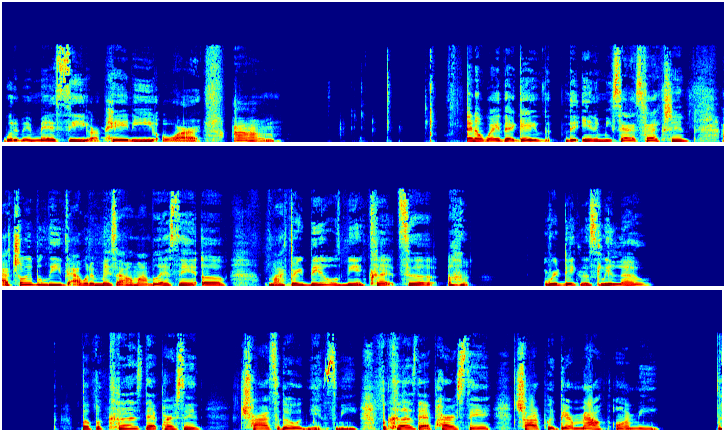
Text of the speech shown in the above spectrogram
would have been messy or petty or, um, in a way that gave the enemy satisfaction, I truly believe that I would have missed out on my blessing of my three bills being cut to ridiculously low. But because that person tried to go against me, because that person tried to put their mouth on me,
